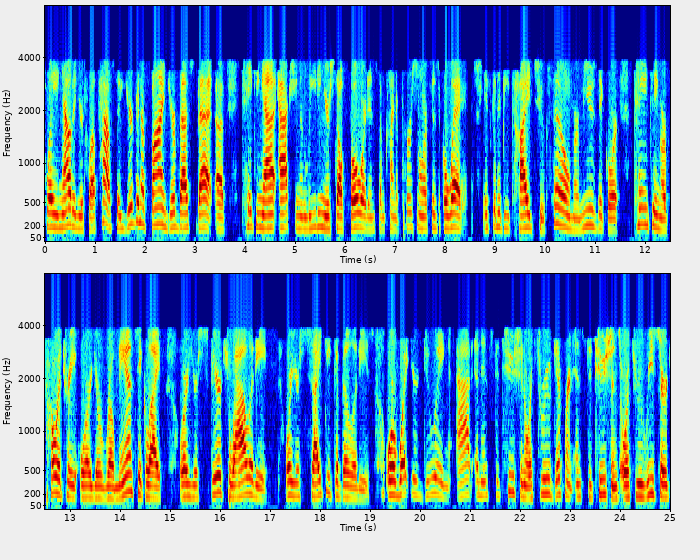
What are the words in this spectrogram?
playing out in your 12th house. So you're going to find your best bet of taking action and leading yourself forward in some kind of personal or physical way is going to be tied to film or music or painting or poetry or your romantic life or your spirituality or your psychic abilities or what you're doing at an institution or through different institutions or through research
